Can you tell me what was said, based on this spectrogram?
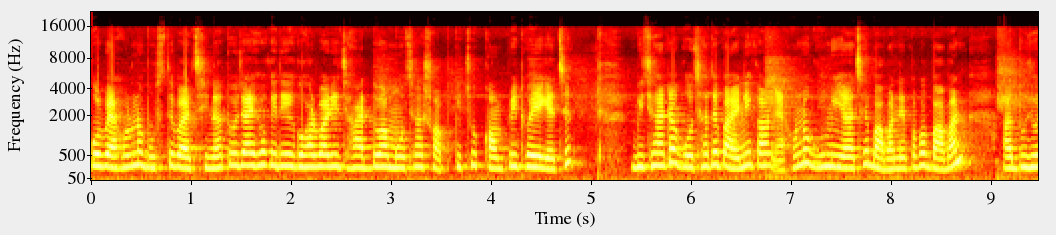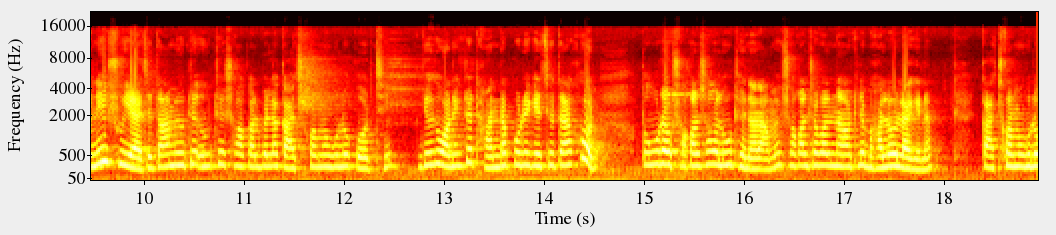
করবে এখনও না বুঝতে পারছি না। তো যাই হোক, এদিকে ঘর বাড়ি, ঝাড় দেওয়া, মোছা সব কিছু কমপ্লিট হয়ে গেছে। বিছানাটা গোছাতে পারিনি, কারণ এখনও ঘুমিয়ে আছে বাবানের পাপা, বাবান আর দুজনেই শুয়ে আছে। তো আমি উঠে উঠে সকালবেলা কাজকর্মগুলো করছি। যেহেতু অনেকটা ঠান্ডা পড়ে গেছে তো এখন তো ওরা সকাল সকাল উঠে না, আর আমি সকাল সকাল না উঠলে ভালোও লাগে না। কাজকর্মগুলো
